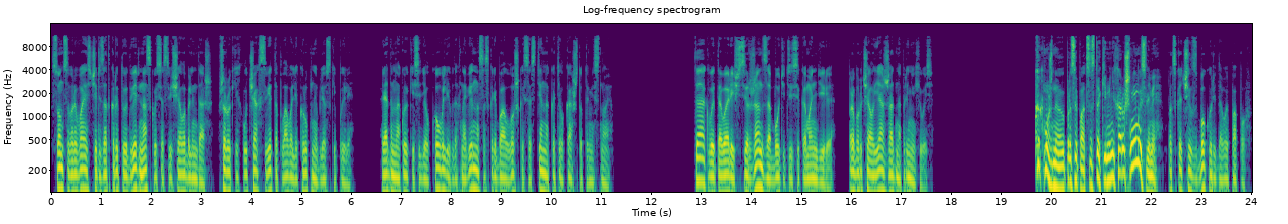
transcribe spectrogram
Солнце, вырываясь через открытую дверь, насквозь освещало блиндаж. В широких лучах света плавали крупные блески пыли. Рядом на койке сидел Коваль и вдохновенно соскребал ложкой со стены котелка что-то мясное. «Так вы, товарищ сержант, заботитесь о командире», — пробурчал я, жадно принюхиваясь. «Как можно просыпаться с такими нехорошими мыслями?» — подскочил сбоку рядовой Попов.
